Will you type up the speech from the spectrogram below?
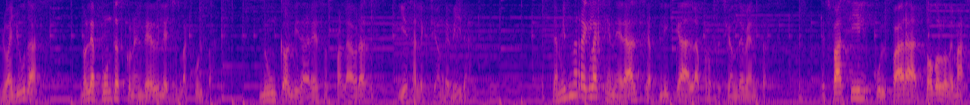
lo ayudas, no le apuntas con el dedo y le echas la culpa. Nunca olvidaré esas palabras y esa lección de vida. La misma regla general se aplica a la profesión de ventas. Es fácil culpar a todo lo demás.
